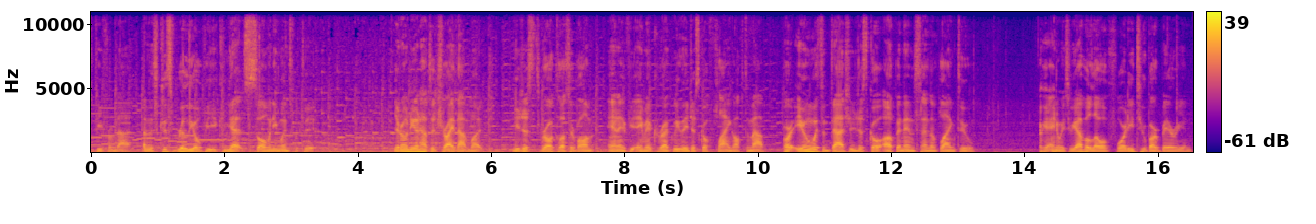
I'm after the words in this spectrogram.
XP from that. And this is really OP. You can get so many wins with it. You don't even have to try that much. You just throw a cluster bomb, and if you aim it correctly, they just go flying off the map. Or even with a dash, you just go up and then send them flying too. Okay, anyways, we have a level 42 Barbarian.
